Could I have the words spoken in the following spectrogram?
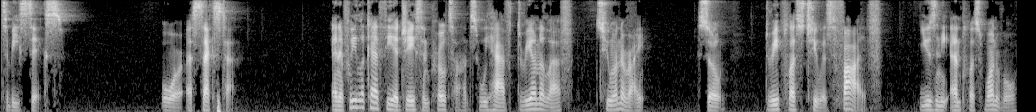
to be 6, or a sextet. And if we look at the adjacent protons, we have 3 on the left, 2 on the right. So 3 plus 2 is 5. Using the n plus 1 rule,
